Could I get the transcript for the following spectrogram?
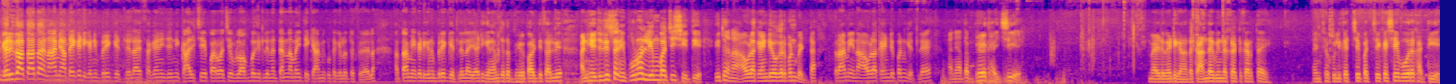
घरी जाता आता आहे ना आम्ही आता एका ठिकाणी ब्रेक घेतलेला आहे. सगळ्यांनी ज्यांनी कालचे परवाचे व्लॉग बघितले ना त्यांना माहिती आहे की आम्ही कुठे गेलो होतो फिरायला. आता आम्ही एका ठिकाणी ब्रेक घेतलेला आहे. या ठिकाणी आमची आता भेळ पार्टी चालू आहे. आणि हे जे दिसतं ना हे पूर्ण लिंबाची शेती आहे. इथं ना आवळा कॅन्डी वगैरे पण भेटता तर आम्ही ना आवळा कॅन्डी पण घेतली आहे. आणि आता भेळ खायची आहे. मॅडम या ठिकाणी आता कांदा बिंदा कट करताय. आणि छकुली कच्चे पच्चे कसे बोर खातीये.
